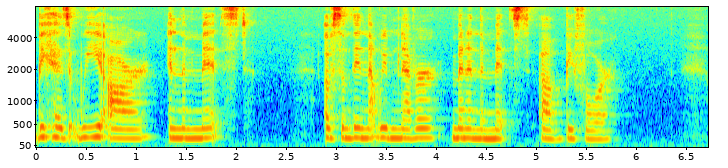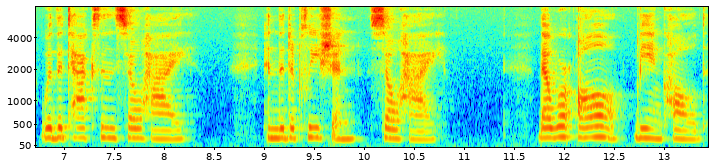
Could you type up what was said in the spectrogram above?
because we are in the midst of something that we've never been in the midst of before. With the toxins so high and the depletion so high that we're all being called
